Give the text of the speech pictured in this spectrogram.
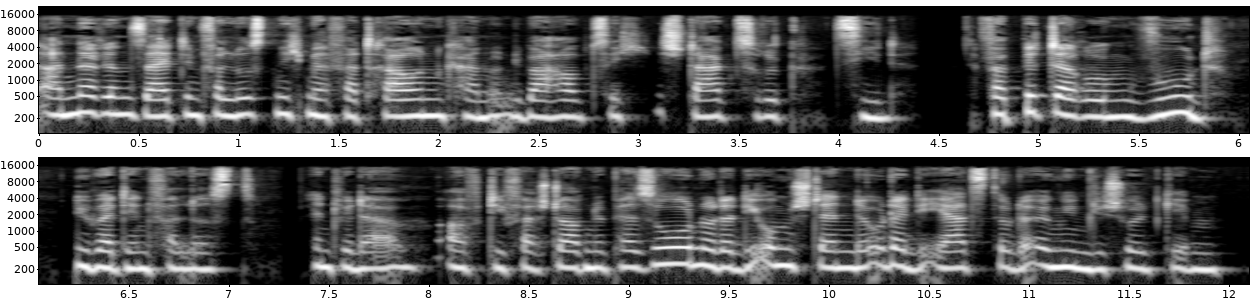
anderen seit dem Verlust nicht mehr vertrauen kann und überhaupt sich stark zurückzieht. Verbitterung, Wut über den Verlust entweder auf die verstorbene Person oder die Umstände oder die Ärzte oder irgendwem die Schuld geben.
